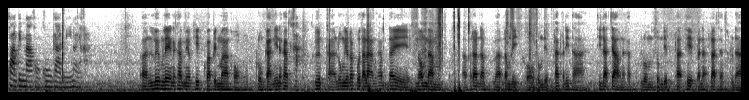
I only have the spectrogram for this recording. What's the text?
ความเป็นมาของโครงการนี้หน่อยค่ะ อ่าเริ่มแรกนะครับแนวคิดความเป็นมาของโครงการนี้นะครับค่ะ คืออ่าโรงเรียนวัดโพธารามครับได้น้อมนำอ่าพระราชดำริของสมเด็จพระนิธิถาธิราชเจ้านะครับรวมสมเด็จพระเทพนราชสุดา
